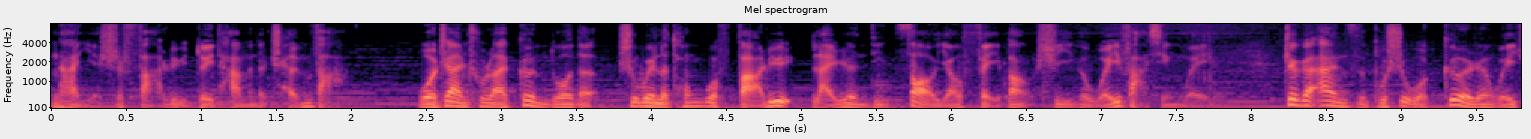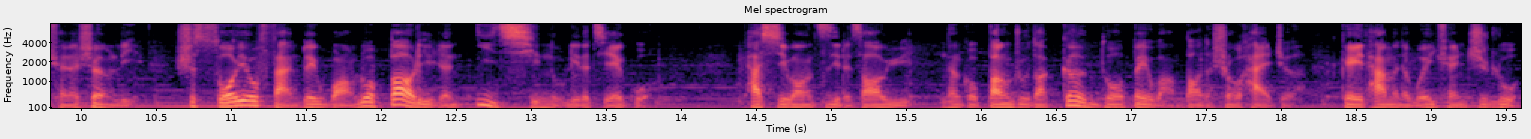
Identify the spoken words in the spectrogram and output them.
那也是法律对他们的惩罚。我站出来更多的是为了通过法律来认定造谣诽谤是一个违法行为。这个案子不是我个人维权的胜利，是所有反对网络暴力人一起努力的结果。他希望自己的遭遇能够帮助到更多被网暴的受害者，给他们的维权之路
